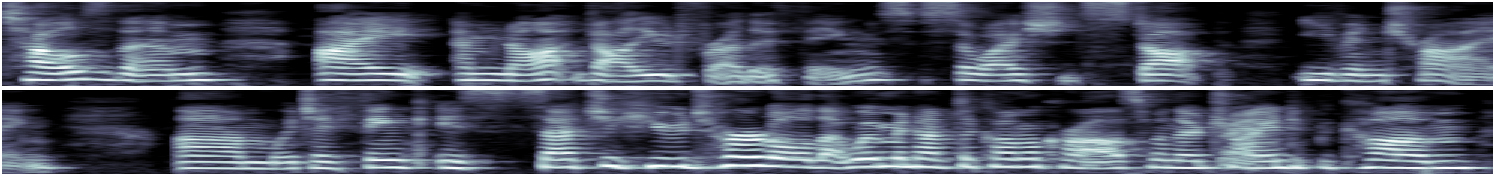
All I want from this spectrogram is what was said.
tells them i am not valued for other things so i should stop even trying um, which I think is such a huge hurdle that women have to come across when they're trying right. to become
